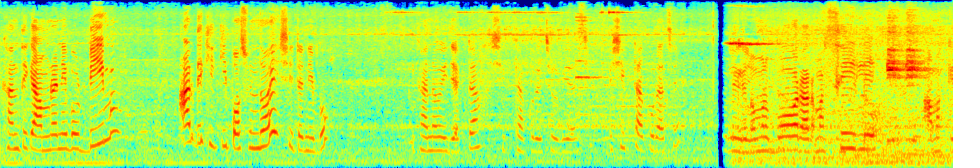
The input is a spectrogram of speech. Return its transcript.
এখান থেকে আমরা নেব ডিম। আর দেখি কি পছন্দ হয়, সেটা নেব। এখানে ওই যে একটা শিব ঠাকুরের ছবি আছে, শিব ঠাকুর আছে। চলে গেল আমার বর আর আমার ছেলে। আমাকে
